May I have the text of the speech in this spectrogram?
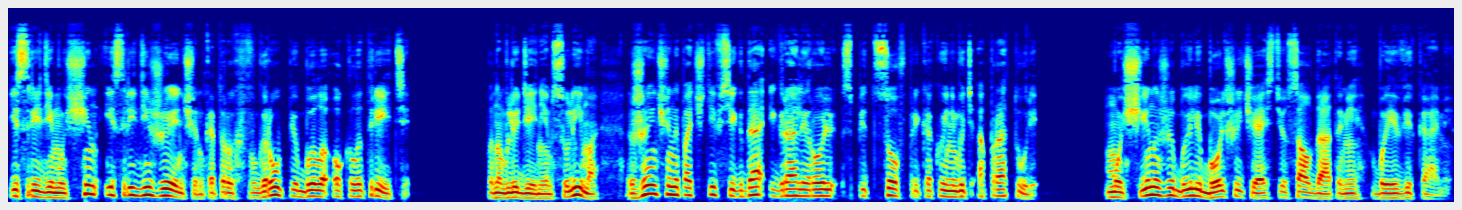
И среди мужчин, и среди женщин, которых в группе было около трети. По наблюдениям Сулима, женщины почти всегда играли роль спецов при какой-нибудь аппаратуре. Мужчины же были большей частью солдатами-боевиками.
